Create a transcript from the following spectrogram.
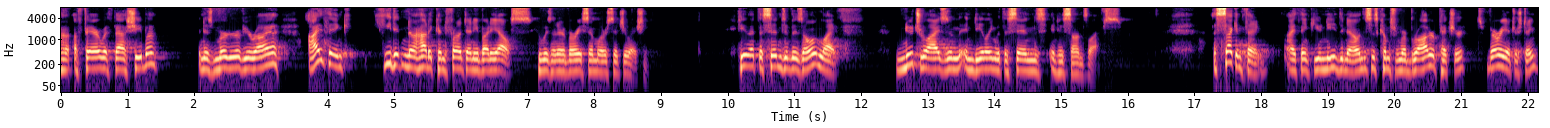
uh, affair with Bathsheba and his murder of Uriah, I think he didn't know how to confront anybody else who was in a very similar situation. He let the sins of his own life neutralize him in dealing with the sins in his son's lives. A second thing I think you need to know, and this is, comes from a broader picture, it's very interesting.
